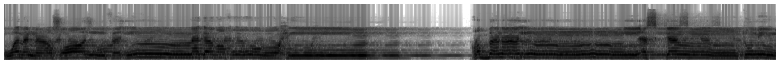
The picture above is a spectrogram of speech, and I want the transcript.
ومن عصاني فإنك غفور رحيم ربنا إني أسكنت من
